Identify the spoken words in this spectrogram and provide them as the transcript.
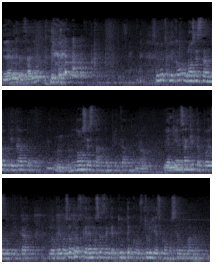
¿Eran empresarios? ¿Sí me explico? No se están duplicando. No se están duplicando. Y aquí en Sanki te puedes duplicar. Lo que nosotros queremos es de que tú te construyas como ser humano.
